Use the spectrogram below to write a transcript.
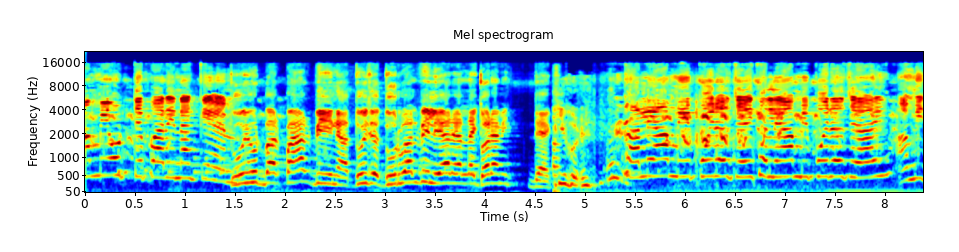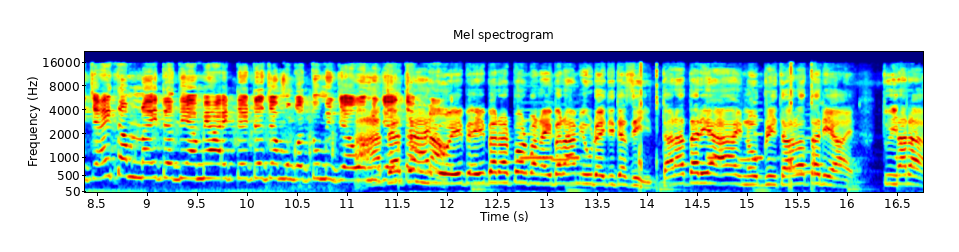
আমি উঠতে পারি না কেন? তুই উঠবার পারবি না তুই যে দুর্বল লাগে ধর আমি দেখ। তাহলে আমি পয়রা যাই খালি আমি পয়রা যাই। আমি যাইতাম না এটা দিয়ে আমি হাইট এটা যাব তুমি যাও আমি আচ্ছা আচ্ছা যাইতাম না। আয়, এইবার- আর পড়বা না এবার আমি উড়াই দিতেছি। তাড়াতাড়ি আয় নবরি তাড়াতাড়ি আয়। তুই তারা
